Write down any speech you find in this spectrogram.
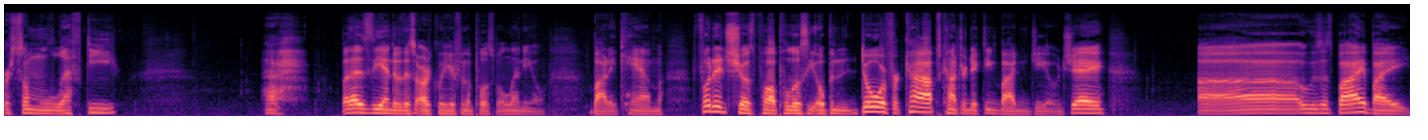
or some lefty. but that is the end of this article here from the Post Millennial. Body cam footage shows Paul Pelosi open the door for cops, contradicting Biden DOJ. Uh, who's this by? By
